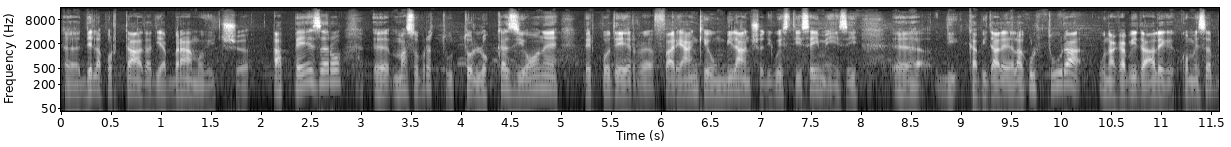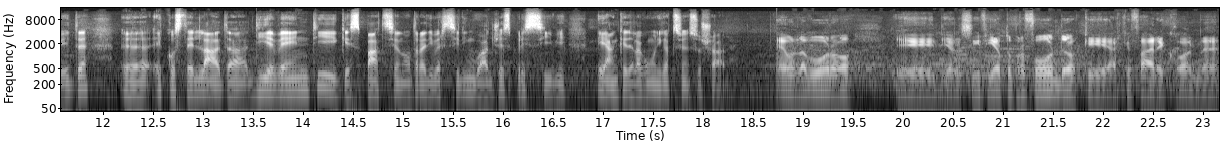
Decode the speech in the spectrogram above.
eh, della portata di Abramovic a Pesaro, eh, ma soprattutto l'occasione per poter fare anche un bilancio di questi sei mesi eh, di Capitale della Cultura, una capitale che come sapete eh, è costellata di eventi che spaziano tra diversi linguaggi espressivi e anche della comunicazione sociale. È un lavoro eh, di un significato profondo che ha a che fare con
